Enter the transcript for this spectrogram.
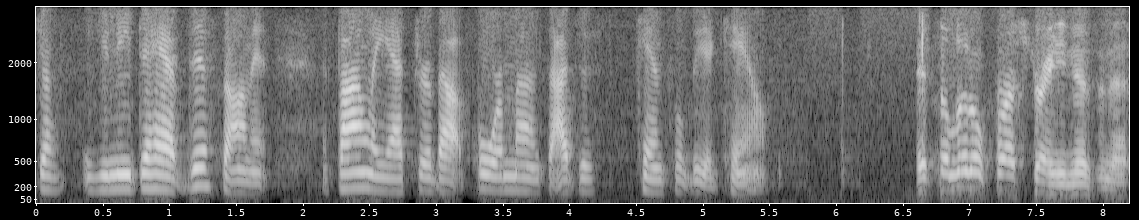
just you need to have this on it. And finally, after about four months, I just canceled the account. It's a little frustrating, isn't it?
